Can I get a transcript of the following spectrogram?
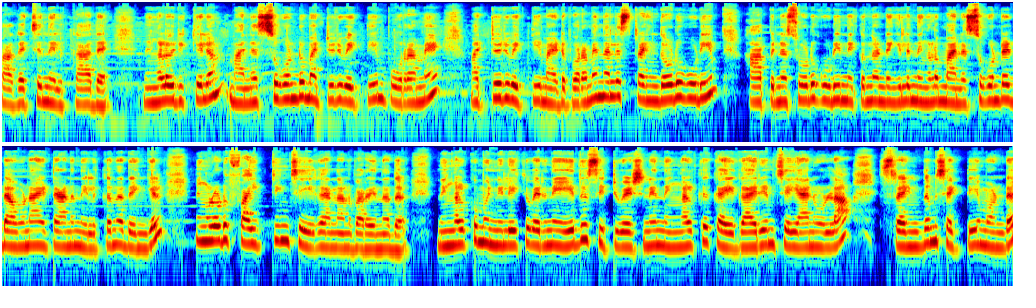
പകച്ചു നിൽക്കാതെ നിങ്ങൾ ഒരിക്കലും മനസ്സുകൊണ്ട് മറ്റൊരു വ്യക്തിയും പുറമെ മറ്റൊരു വ്യക്തിയുമായിട്ട് പുറമെ നല്ല സ്ട്രെങ്തോടു കൂടിയും ഹാപ്പിനെസ്സോടു കൂടിയും നിൽക്കുന്നുണ്ടെങ്കിൽ നിങ്ങൾ മനസ്സുകൊണ്ട് ഡൗൺ ആയിട്ടാണ് നിൽക്കുന്നതെങ്കിൽ നിങ്ങളോട് ഫൈറ്റിംഗ് ചെയ്യുക എന്നാണ് പറയുന്നത്. നിങ്ങൾക്ക് മുന്നിലേക്ക് വരുന്ന ഏത് സിറ്റുവേഷനെ നിങ്ങൾക്ക് കൈകാര്യം ചെയ്യാനുള്ള സ്ട്രെങ്തും ശക്തിയുമുണ്ട്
